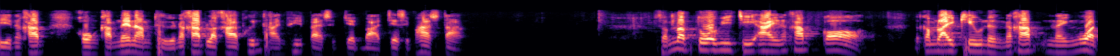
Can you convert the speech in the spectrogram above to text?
ดีนะครับ คงคำแนะนำถือนะครับ ราคาพื้นฐานที่ 87 บาท 75 สตางค์สำหรับตัว VGI นะครับ ก็กำไร Q1 นะครับ ในงวด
